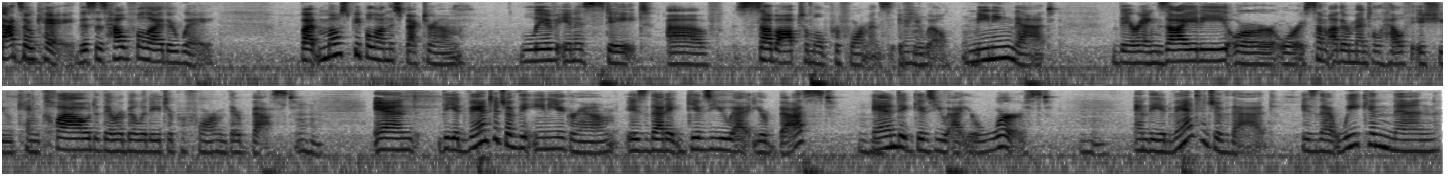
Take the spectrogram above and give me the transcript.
that's mm-hmm. okay. This is helpful either way. But most people on the spectrum live in a state of suboptimal performance, if you mm-hmm. will, mm-hmm. meaning that their anxiety or, or some other mental health issue can cloud their ability to perform their best. And the advantage of the Enneagram is that it gives you at your best and it gives you at your worst. And the advantage of that is that we can then,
